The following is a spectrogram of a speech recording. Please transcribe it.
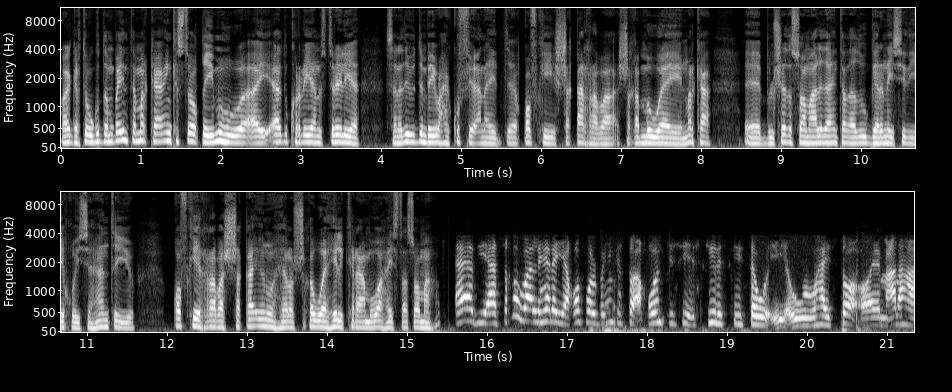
waa garta ugu dambeynta marka inkastoo qiimuhu ay aada u kordhayaan australia sanadihii u dambeeyey waxay ku fiicnayd qofkii shaqo raba shaqa ma waayeen. Marka bulshada soomaalida intaad adigu garanaysid iyo qoys ahaanta iyo qofkii raba shaqo inuu helo shaqo waa heli karaa ama waa haystaa soo maaha? Aad iyo aad shaqo waa la helaya qof walba inkastoo aqoontiisa iyo skiliskiisa uu haysto macnaha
